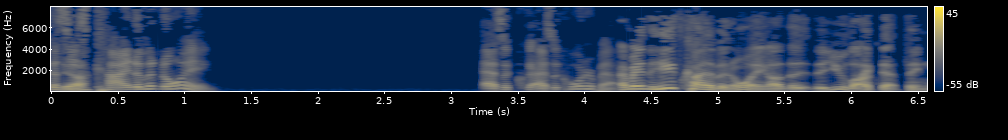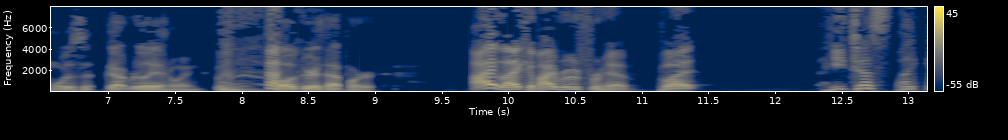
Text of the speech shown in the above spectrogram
Cause Yeah. he's kind of annoying. As a, as a quarterback. I mean, he's kind of annoying. Uh, The, the you like that thing was, got really annoying. I'll agree with that part. I like him. I root for him, but he just like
